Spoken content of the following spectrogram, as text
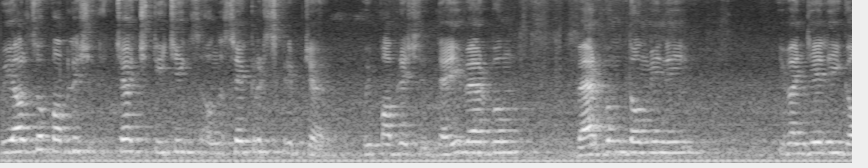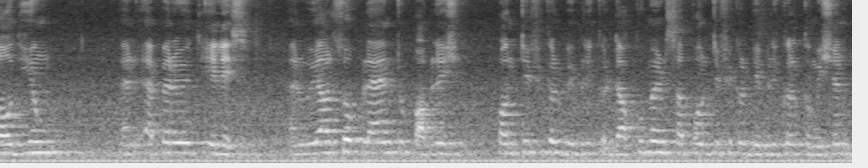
We also publish church teachings on the sacred scripture. We publish Dei Verbum, Verbum Domini, Evangelii Gaudium, and Aperuit Illis. And we also plan to publish pontifical biblical documents of pontifical biblical commission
